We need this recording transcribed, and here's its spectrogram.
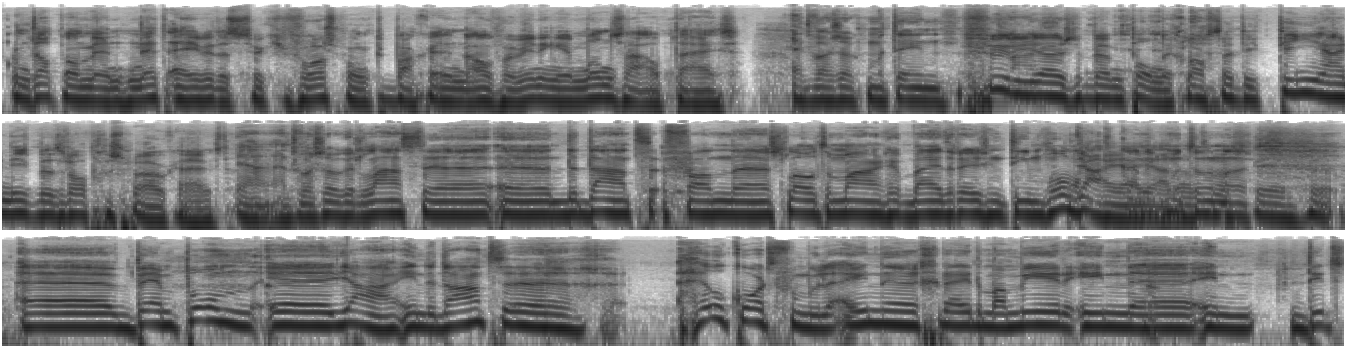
op dat moment net even dat stukje voorsprong te pakken. En de overwinning in Monza op eisen. Het was ook meteen... Furieuze Ben Pon. Ik geloof dat hij tien jaar niet met Rob gesproken heeft. Ja, het was ook het laatste, eh, de daad van eh Slotenmaker bij het Racing Team Holland. Ja, ja, kan ja, ik me dat toen, was, eh, Ben Pon, ja, inderdaad. Heel kort Formule 1 eh, gereden, maar meer in, eh, in dit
